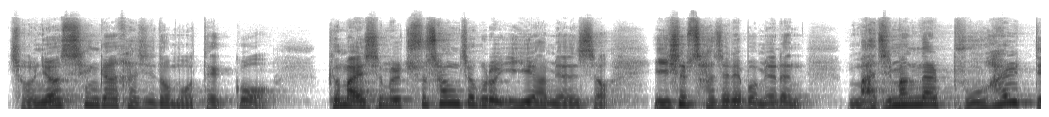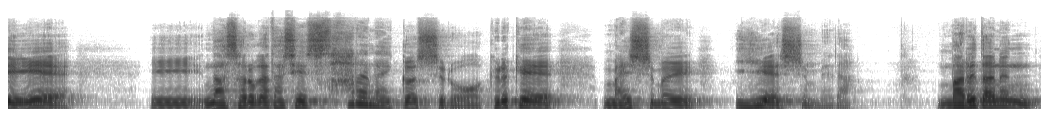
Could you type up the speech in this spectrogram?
전혀 생각하지도 못했고 그 말씀을 추상적으로 이해하면서 24절에 보면은 마지막 날 부활 때에 이 나사로가 다시 살아날 것으로 그렇게 말씀을 이해했습니다. 마르다는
